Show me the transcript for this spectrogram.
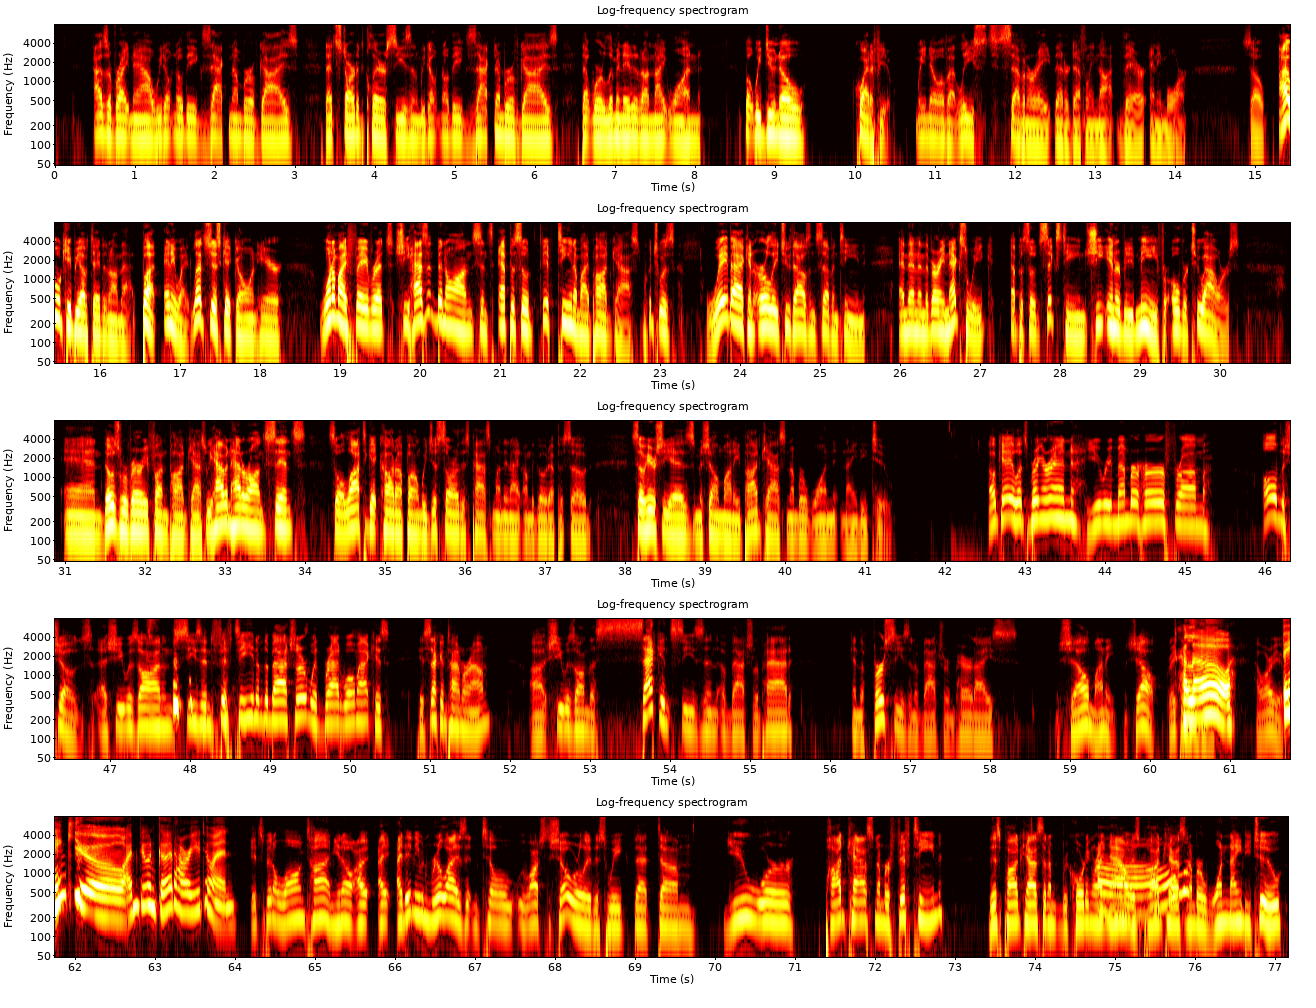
as of right now, we don't know the exact number of guys that started Clare's season. We don't know the exact number of guys that were eliminated on night one, but we do know quite a few we know of at least seven or eight that are definitely not there anymore. So I will keep you updated on that. But anyway, let's just get going here. One of my favorites, she hasn't been on since episode 15 of my podcast, which was way back in early 2017. And then in the very next week, episode 16, she interviewed me for over two hours. And those were very fun podcasts. We haven't had her on since, so a lot to get caught up on. We just saw her this past Monday night on the GOAT episode. So here she is, Michelle Money, podcast number 192. Okay, let's bring her in. You remember her from all the shows as she was on season 15 of The Bachelor with Brad Womack, his his second time around. Uh, she was on the second season of Bachelor Pad and the first season of Bachelor in Paradise. Michelle Money. Michelle, great. Hello. How are you? Thank you. I'm doing good. How are you doing? It's been a long time. You know, I, I, I didn't even realize it until we watched the show earlier this week that um, you were podcast number 15. This podcast that I'm recording right now is podcast number 192.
